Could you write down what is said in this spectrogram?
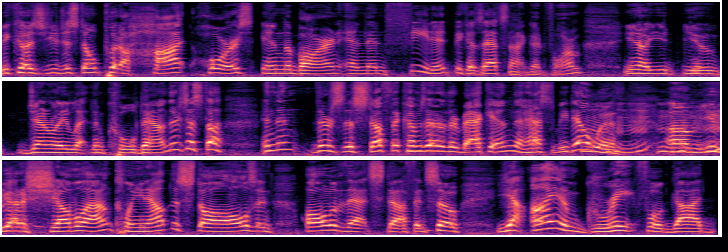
because you just don't put a hot horse in the barn and then feed it because that's not good for them. You know, you you generally let them cool down. There's just a, and then there's this stuff that comes out of their back end that has to be dealt mm-hmm, with. Mm-hmm. Um, you've got to shovel out and clean out the stalls and all of that stuff. And so, yeah, I am grateful God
